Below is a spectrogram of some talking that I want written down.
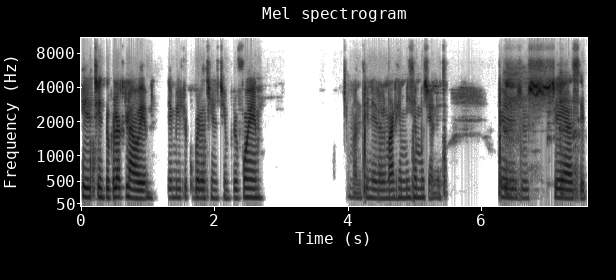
que siento que la clave de mi recuperación siempre fue mantener al margen mis emociones, pero eso se hace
